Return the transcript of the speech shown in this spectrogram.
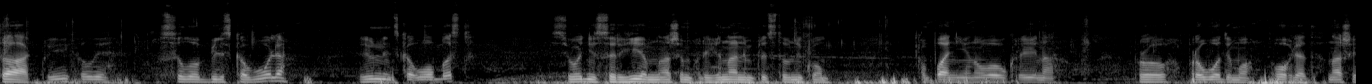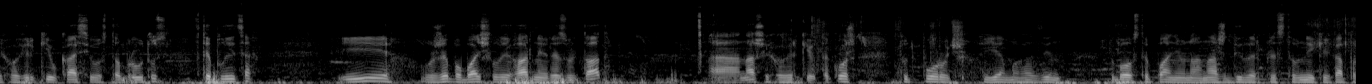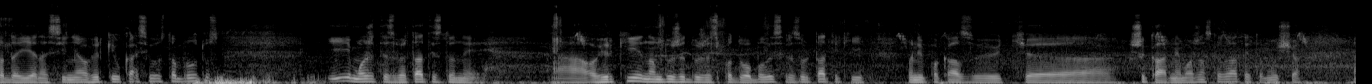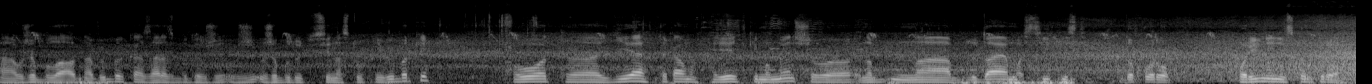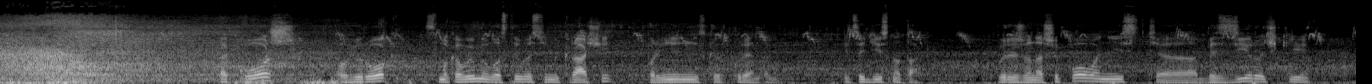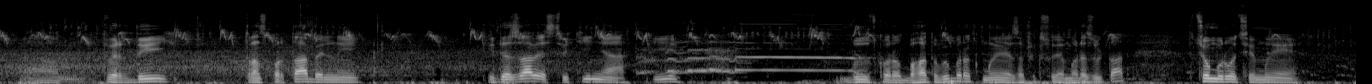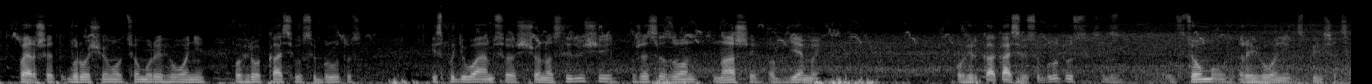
Так, приїхали в село Більська Воля, Рівненська область. Сьогодні з Сергієм, нашим регіональним представником компанії Нова Україна, проводимо огляд наших огірків Касіус та Брутус в теплицях. І вже побачили гарний результат наших огірків. Також тут поруч є магазин Любов Степанівна, наш дилер-представник, яка продає насіння огірків Касіус та Брутус. І можете звертатись до неї. Огірки нам дуже-дуже сподобались. Результат, який вони показують, е, шикарний, можна сказати, тому що е, вже була одна виборка, зараз буде, вже, будуть всі наступні виборки. От, е, є, така, є такий момент, що наблюдаємо стійкість до хвороб порівнянні з конкурентами. Також огірок смаковими властивостями кращий в порівнянні з конкурентами. І це дійсно так. Виражена шипованість, е, без зірочки, е, твердий, транспортабельний. Іде завість, цвітіння і будуть скоро багато виборок. Ми зафіксуємо результат. В цьому році ми перше вирощуємо в цьому регіоні огірок Касіус і Брутус. І сподіваємося, що на слідуючий вже сезон наші об'єми огірка Касіус і Брутус в цьому регіоні збільшаться.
